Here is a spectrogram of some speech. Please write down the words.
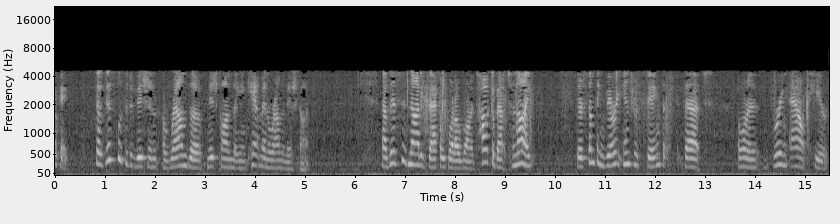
Okay, so this was the division around the Mishkan, the encampment around the Mishkan. Now, this is not exactly what I want to talk about tonight. There's something very interesting that, that I want to bring out here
